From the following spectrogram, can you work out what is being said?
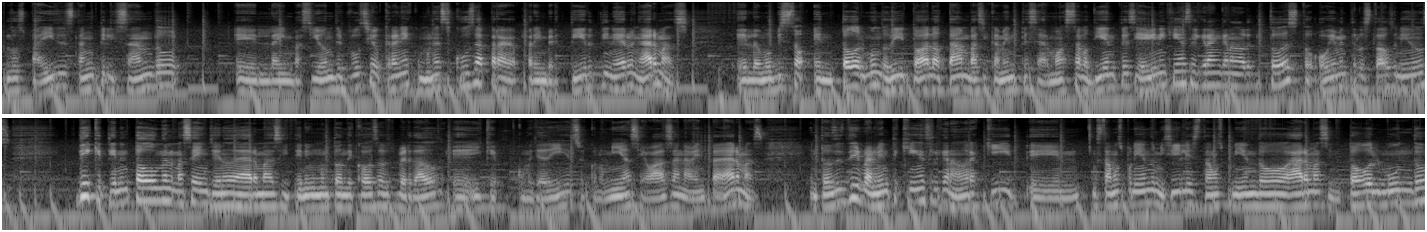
los países están utilizando eh, la invasión de Rusia a Ucrania como una excusa para, para invertir dinero en armas. Eh, lo hemos visto en todo el mundo, toda la OTAN básicamente se armó hasta los dientes y ahí viene quién es el gran ganador de todo esto. Obviamente los Estados Unidos, di que tienen todo un almacén lleno de armas y tienen un montón de cosas, ¿verdad? Eh, y que, como ya dije, su economía se basa en la venta de armas. Entonces, di, realmente, ¿quién es el ganador aquí? estamos poniendo misiles, estamos poniendo armas en todo el mundo.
